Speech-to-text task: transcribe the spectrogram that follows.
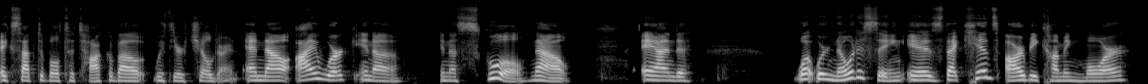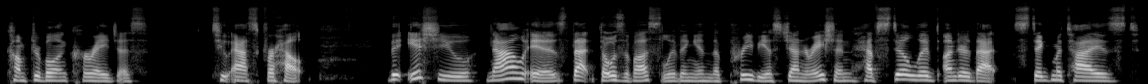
acceptable to talk about with your children. And now I work in a in a school now and what we're noticing is that kids are becoming more comfortable and courageous to ask for help. The issue now is that those of us living in the previous generation have still lived under that stigmatized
